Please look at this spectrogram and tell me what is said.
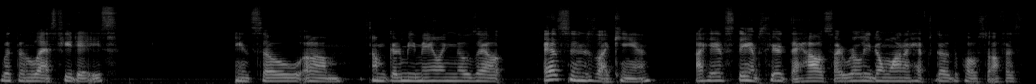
within the last few days, and so um, I'm going to be mailing those out as soon as I can. I have stamps here at the house. I really don't want to have to go to the post office.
